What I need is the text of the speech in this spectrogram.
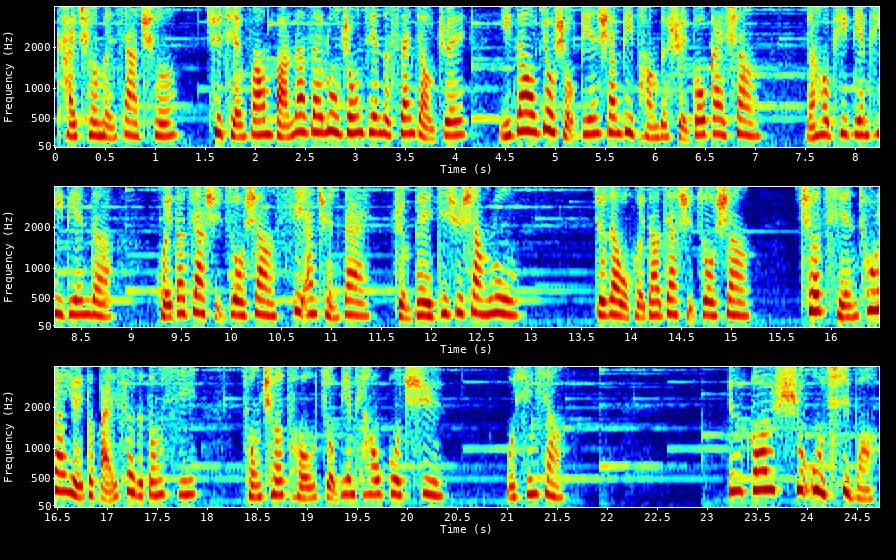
开车门下车，去前方把那在路中间的三角锥移到右手边山壁旁的水沟盖上。然后屁颠屁颠的回到驾驶座上，系安全带，准备继续上路。就在我回到驾驶座上，车前突然有一个白色的东西从车头左边飘过去。我心想，应该是雾气吧。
